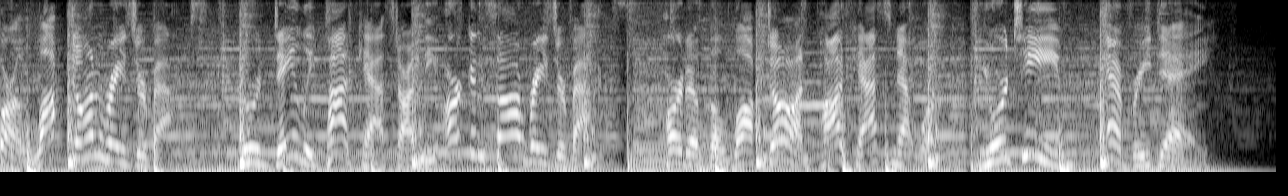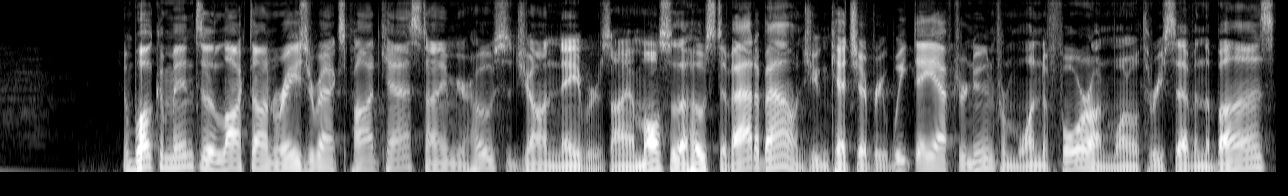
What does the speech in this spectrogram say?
are Locked On Razorbacks, your daily podcast on the Arkansas Razorbacks, part of the Locked On Podcast Network. Your team every day. And welcome into the Locked On Razorbacks podcast. I am your host, John Neighbors. I am also the host of Out of Bounds. You can catch every weekday afternoon from 1 to 4 on 1037 The Buzz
